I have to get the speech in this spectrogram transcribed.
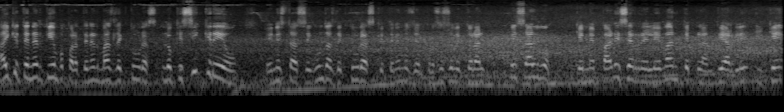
hay que tener tiempo para tener más lecturas. Lo que sí creo en estas segundas lecturas que tenemos del proceso electoral es algo que me parece relevante plantearle y que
